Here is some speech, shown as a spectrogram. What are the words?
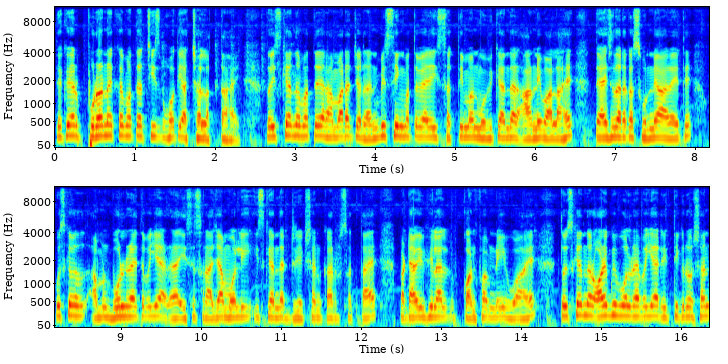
देखो यार पुराना का मतलब चीज़ बहुत ही अच्छा लगता है। तो इसके अंदर मतलब यार हमारा जो रणबीर सिंह मतलब यार इस शक्तिमान मूवी के अंदर आने वाला है तो ऐसे तरह का सुनने आ रहे थे। उसके बाद हम बोल रहे थे भैया इसे राजा मौली इसके अंदर डायरेक्शन कर सकता है बट अभी फ़िलहाल कन्फर्म नहीं हुआ है। तो इसके अंदर और एक भी बोल रहे हैं भैया, ऋतिक रोशन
